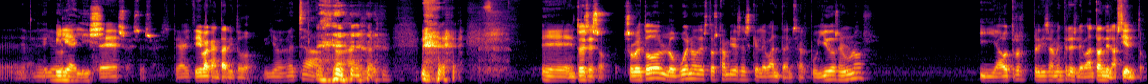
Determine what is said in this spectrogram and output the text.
eh, Billie Eilish. eso es, eso es. Te, te iba a cantar y todo. Y yo, "Chao". Eh, entonces eso, sobre todo lo bueno de estos cambios es que levantan sarpullidos en unos y a otros precisamente les levantan del asiento.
